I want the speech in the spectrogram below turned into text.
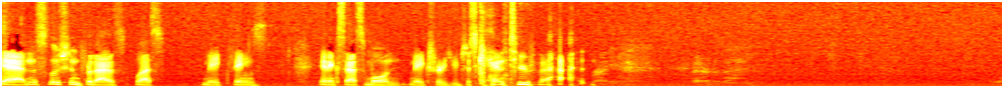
Yeah, and the solution for that is less make things inaccessible and make sure you just can't do that. Right. Better design. Or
